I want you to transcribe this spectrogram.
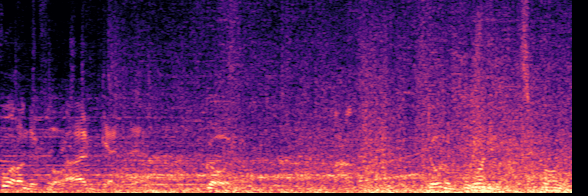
Four on the floor. I'll get them. Going. A warrior has fallen.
